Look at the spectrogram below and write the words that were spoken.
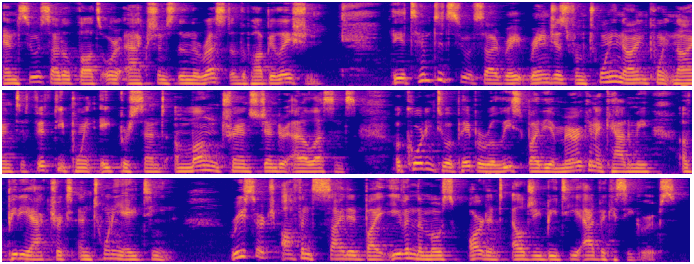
and suicidal thoughts or actions than the rest of the population. The attempted suicide rate ranges from 29.9 to 50.8% among transgender adolescents, according to a paper released by the American Academy of Pediatrics in 2018. Research often cited by even the most ardent LGBT advocacy groups.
